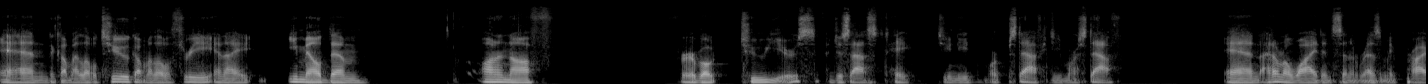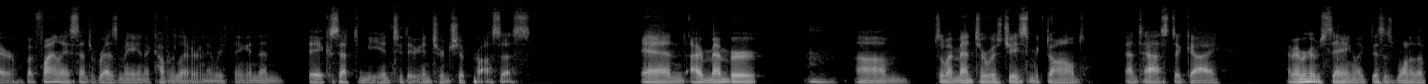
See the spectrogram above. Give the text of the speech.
and got my level two, got my level three, and I emailed them on and off for about two years. I just asked, hey, do you need more staff? Do You need more staff. And I don't know why I didn't send a resume prior, but finally I sent a resume and a cover letter and everything. And then they accepted me into their internship process. And I remember, um, so my mentor was Jason McDonald, fantastic guy. I remember him saying, like, this is one of the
